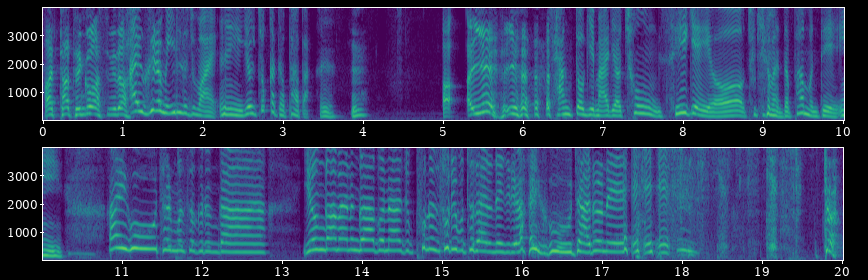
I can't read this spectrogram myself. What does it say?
아, 다 된 것 같습니다. 아이고 그러면 일로 좀 와. 응, 여기 쪽가 더 파봐. 응. 예? 아, 아, 예, 예. 장독이 말이야 총 세개예요두 개만 더 파면 돼. 응. 아이고 젊어서 그런가. 영감하는 거 하거나 아주 푸는 소리부터 다르네 그래. 아이고 잘하네. 까!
